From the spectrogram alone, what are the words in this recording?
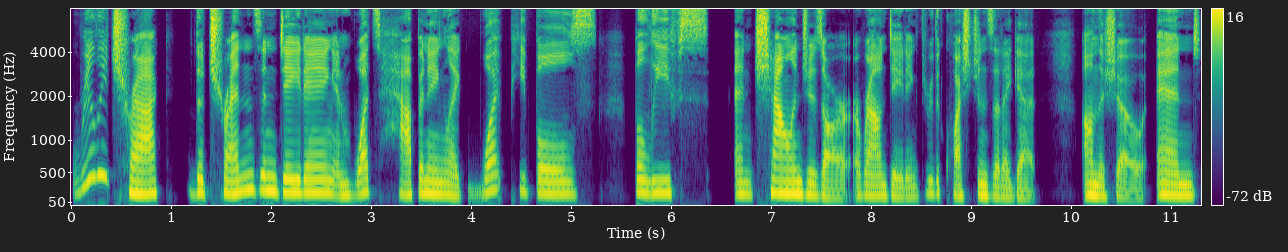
really track the trends in dating and what's happening, like what people's beliefs and challenges are around dating through the questions that I get on the show. And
